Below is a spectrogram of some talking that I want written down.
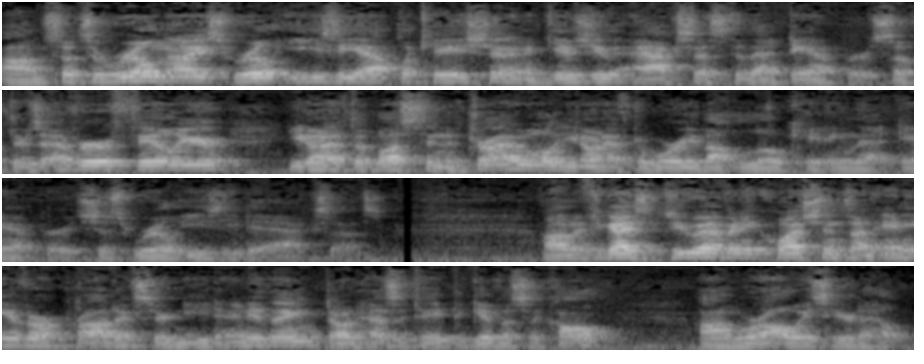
Um, so it's a real nice, real easy application, and it gives you access to that damper. So if there's ever a failure, you don't have to bust into the drywall. You don't have to worry about locating that damper. It's just real easy to access. Um, if you guys do have any questions on any of our products or need anything, don't hesitate to give us a call. Um, we're always here to help.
